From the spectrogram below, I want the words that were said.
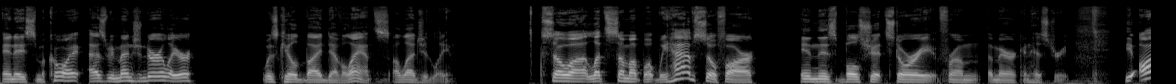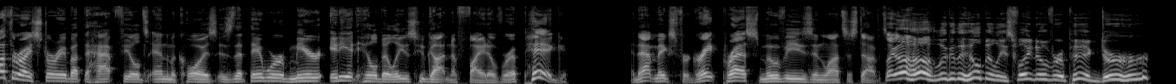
and Asa McCoy, as we mentioned earlier, was killed by devil Anse allegedly. So uh, let's sum up what we have so far in this bullshit story from American history. The authorized story about the Hatfields and the McCoys is that they were mere idiot hillbillies who got in a fight over a pig. And that makes for great press, movies, and lots of stuff. It's like, oh, look at the hillbillies fighting over a pig, durr.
